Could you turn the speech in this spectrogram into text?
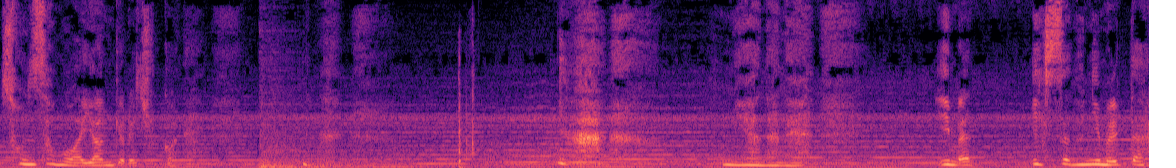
손성호와 연결해 줄 거네. 미안하네. 이만 익선우님을 따라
